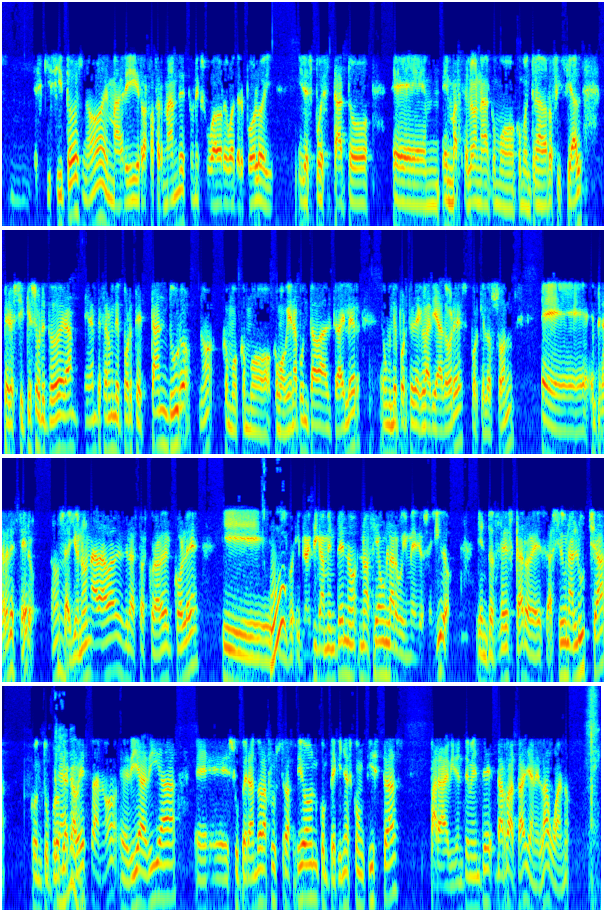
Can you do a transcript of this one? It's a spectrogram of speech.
exquisitos, ¿no? En Madrid, Rafa Fernández, un exjugador de waterpolo, y, y después Tato eh, en Barcelona como, como entrenador oficial, pero sí que sobre todo era, era empezar un deporte tan duro, ¿no? Como, como, como bien apuntaba el tráiler, un deporte de gladiadores, porque lo son, eh, empezar de cero, ¿no? O sea, yo no nadaba desde la extraescolar del cole y, y- y prácticamente no, no hacía un largo y medio seguido. Y entonces, claro, es, ha sido una lucha con tu propia Claro. cabeza, ¿no? Eh, día a día, eh, superando la frustración con pequeñas conquistas para, evidentemente, dar la talla en el agua, ¿no?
